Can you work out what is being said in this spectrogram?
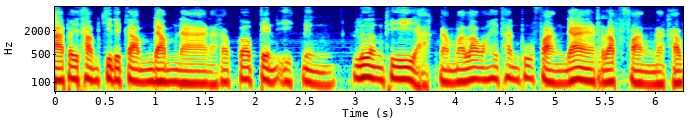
าไปทำกิจกรรมดำนานะครับ ก็เป็นอีกหนึ่งเรื่องที่อยากนำมาเล่าให้ท่านผู้ฟังได้รับฟังนะครับ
